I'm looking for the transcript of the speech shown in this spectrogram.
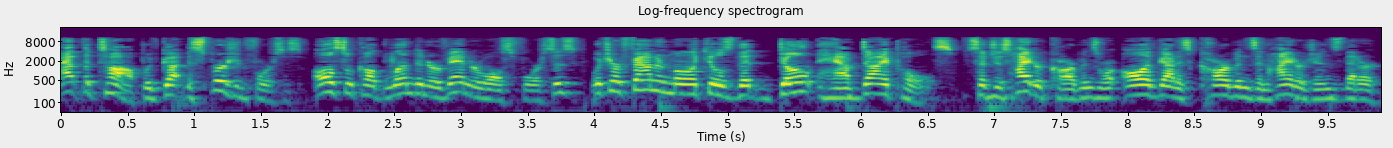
At the top, we've got dispersion forces, also called London or van der Waals forces, which are found in molecules that don't have dipoles, such as hydrocarbons, where all I've got is carbons and hydrogens that are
